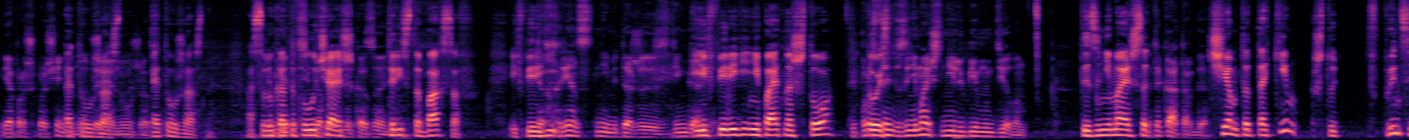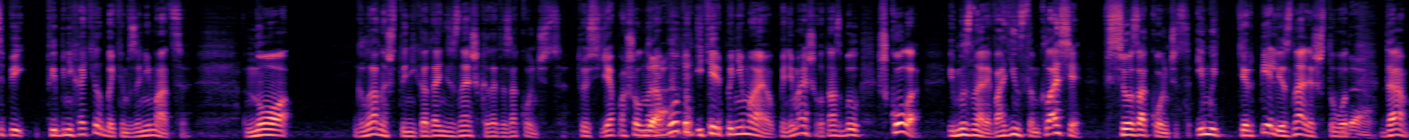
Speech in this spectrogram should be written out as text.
Я прошу прощения, это но ужасно. это ужасно. Это ужасно. Особенно, когда ты получаешь наказание. 300 баксов, и Да впереди, хрен с ними даже с деньгами. и впереди непонятно что. Ты То просто есть занимаешься нелюбимым делом. ты занимаешься Это каторга. чем-то таким, что, в принципе, ты бы не хотел бы этим заниматься. Но главное, что ты никогда не знаешь, когда это закончится. То есть я пошел на Да. работу и теперь понимаю, понимаешь, вот у нас была школа, и мы знали, в 11 классе все закончится. И мы терпели и знали, что вот, Да. да,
